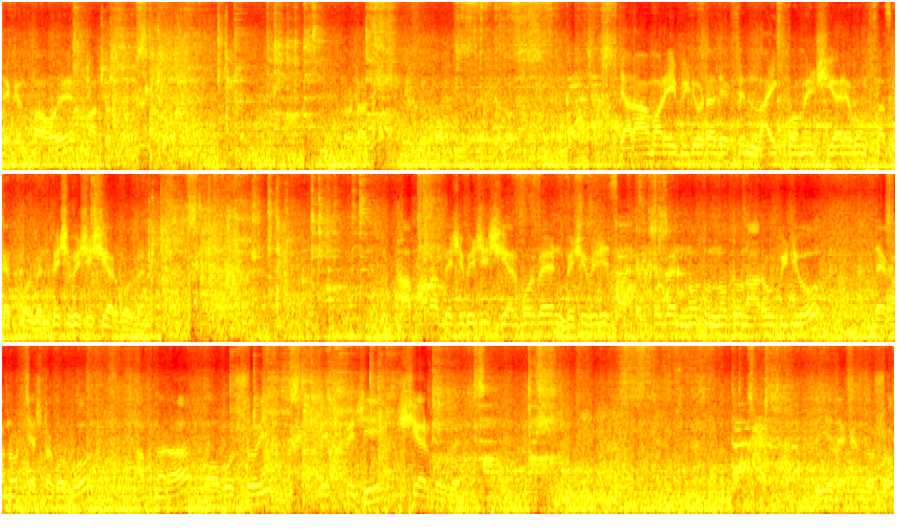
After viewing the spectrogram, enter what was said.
দেখেন পাওয়ারে মাত্র। যারা আমার এই ভিডিওটা দেখছেন লাইক কমেন্ট শেয়ার এবং সাবস্ক্রাইব করবেন, বেশি বেশি শেয়ার করবেন। আপনারা বেশি বেশি শেয়ার করবেন, বেশি বেশি সাবস্ক্রাইব করবেন, নতুন নতুন আরও ভিডিও দেখানোর চেষ্টা করব। আপনারা অবশ্যই বেশি বেশি শেয়ার করবেন। এই যে দেখেন দর্শক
